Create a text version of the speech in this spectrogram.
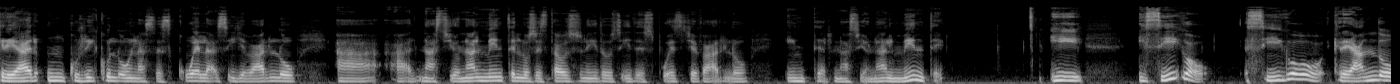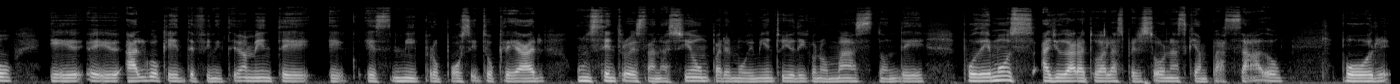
crear un currículo en las escuelas y llevarlo a, nacionalmente en los Estados Unidos y después llevarlo internacionalmente. Y, y sigo sigo creando eh, eh, algo que definitivamente eh, es mi propósito, crear un centro de sanación para el movimiento Yo Digo No Más, donde podemos ayudar a todas las personas que han pasado por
